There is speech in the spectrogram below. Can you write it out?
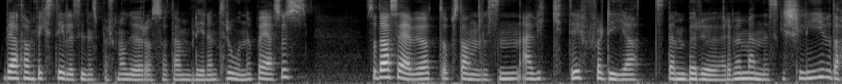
Det at han fikk stille sine spørsmål, gjør også at han blir en troende på Jesus. Så da ser vi jo at oppstandelsen er viktig fordi at den berører med menneskers liv, da.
